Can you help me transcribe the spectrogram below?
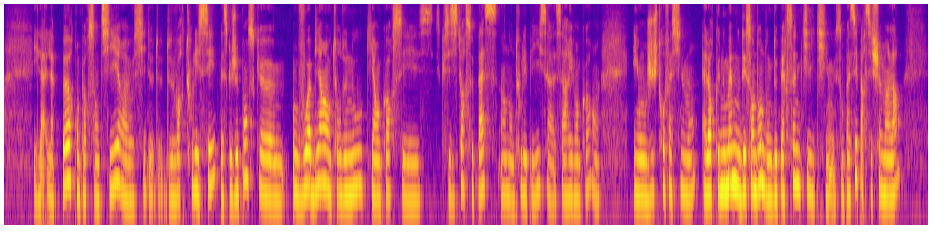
Et la, peur qu'on peut ressentir euh, aussi de, devoir tout laisser, parce que je pense que on voit bien autour de nous qu'il y a encore ces, que ces histoires se passent hein, dans tous les pays, ça, arrive encore, et on juge trop facilement, alors que nous-mêmes nous descendons donc de personnes qui, qui sont passées par ces chemins-là.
